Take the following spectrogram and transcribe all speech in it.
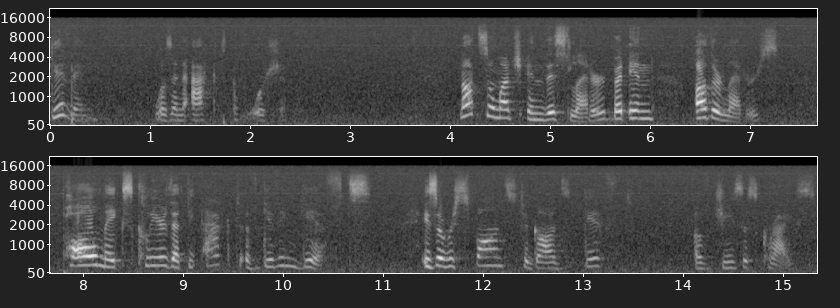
Giving was an act of worship. Not so much in this letter, but in other letters, Paul makes clear that the act of giving gifts is a response to God's gift of Jesus Christ,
